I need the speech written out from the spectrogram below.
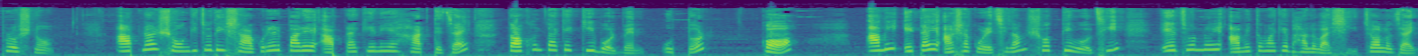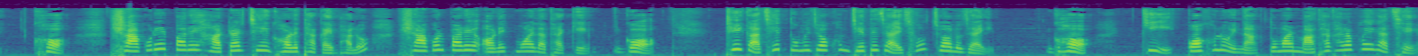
প্রশ্ন, আপনার সঙ্গী যদি সাগরের পাড়ে আপনাকে নিয়ে হাঁটতে চায়, তখন তাকে কি বলবেন? উত্তর, ক আমি এটাই আশা করেছিলাম, সত্যি বলছি। এজন্যই আমি তোমাকে ভালোবাসি। চলো যাই। খ। সাগরের পাড়ে হাঁটার চেয়ে ঘরে থাকাই ভালো। সাগর পাড়ে অনেক ময়লা থাকে। গ। ঠিক আছে, তুমি যখন যেতে চাইছো, চলো যাই। ঘ। কি? কখনোই না। তোমার মাথা খারাপ হয়ে গেছে?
